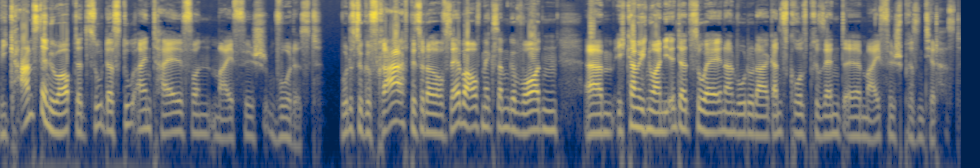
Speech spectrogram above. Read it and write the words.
Wie kam es denn überhaupt dazu, dass du ein Teil von MyFish wurdest? Wurdest du gefragt? Bist du darauf selber aufmerksam geworden? Ähm, ich kann mich nur an die Interzoo erinnern, wo du da ganz groß präsent äh, MyFish präsentiert hast.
